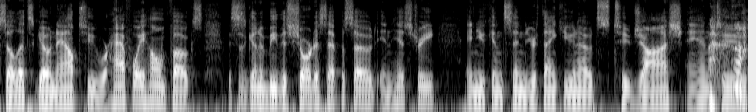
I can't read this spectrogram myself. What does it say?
So let's go now to we're halfway home, folks. This is going to be the shortest episode in history, and you can send your thank you notes to Josh and to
